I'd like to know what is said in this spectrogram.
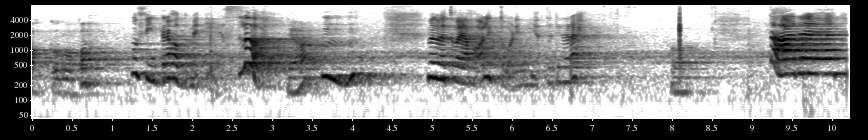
bakke å gå på. Hvor fint dere hadde med eselet, da. Ja. Men vet du hva, jeg har litt dårlige nyheter til dere. Hva? Det er eh,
